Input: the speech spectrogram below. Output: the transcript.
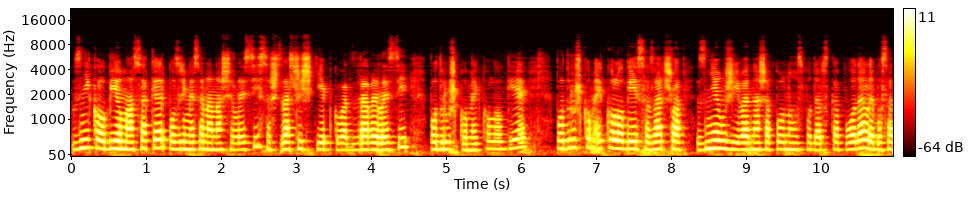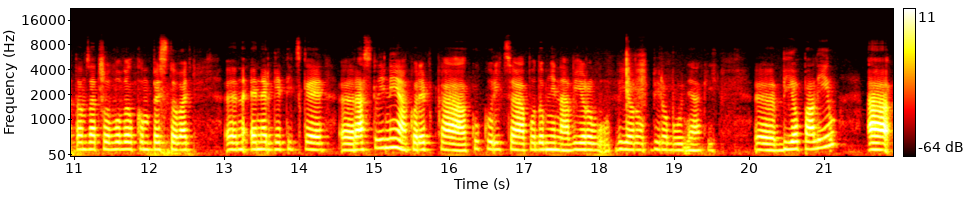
Vznikol biomasaker, pozrime sa na naše lesy, začali štiepkovať zdravé lesy pod rúškom ekológie. Pod rúškom ekológie sa začala zneužívať naša polnohospodárska pôda, lebo sa tam začalo vo veľkom pestovať energetické e, rastliny ako repka, kukurica a podobne na výrobu, výrobu, výrobu nejakých e, biopalív. A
